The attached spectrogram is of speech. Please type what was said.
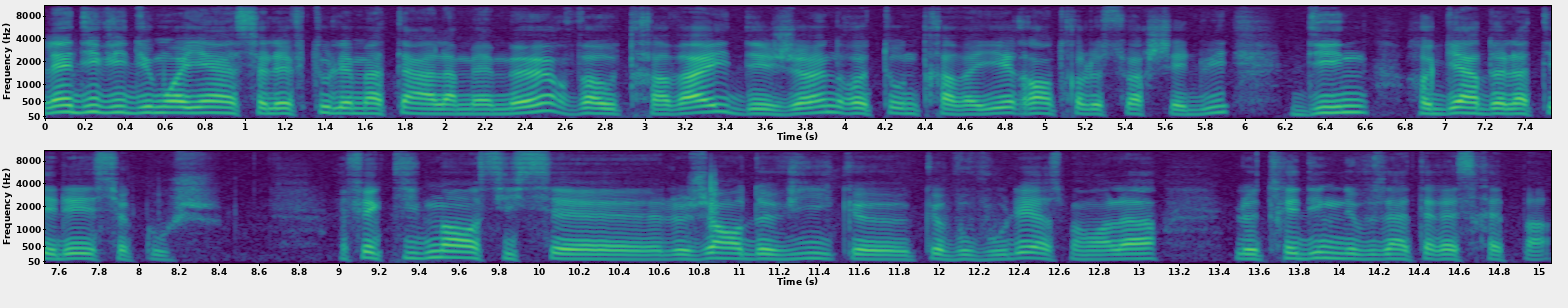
L'individu moyen se lève tous les matins à la même heure, va au travail, déjeune, retourne travailler, rentre le soir chez lui, dîne, regarde la télé et se couche. Effectivement si c'est le genre de vie que, vous voulez à ce moment-là, le trading ne vous intéresserait pas,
